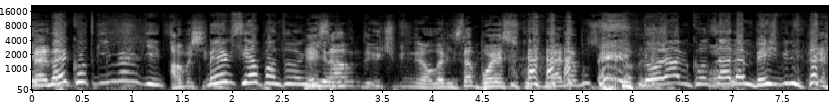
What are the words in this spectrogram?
Nereden? Ben kot giymiyorum ki hiç. Ama şimdi ben hep siyah pantolon giyiyorum. Hesabında 3000 lira olan insan boyasız kotu nereden bulsun? Doğru abi kot zaten 5000 lira.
